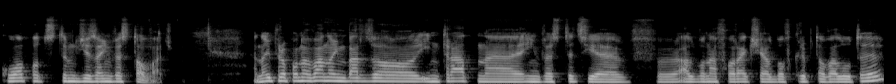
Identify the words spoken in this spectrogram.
kłopot z tym, gdzie zainwestować. No i proponowano im bardzo intratne inwestycje w, albo na Forexie, albo w kryptowaluty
